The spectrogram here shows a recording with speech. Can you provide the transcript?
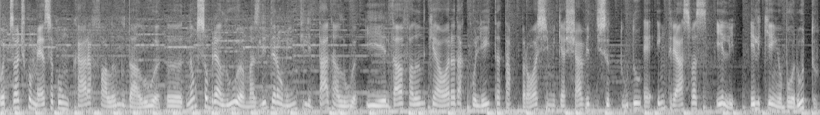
O episódio começa com um cara falando da lua, uh, não sobre a lua, mas literalmente ele tá na lua. E ele tava falando que a hora da colheita tá próxima e que a chave disso tudo é, entre aspas, ele. Ele quem? O Boruto?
